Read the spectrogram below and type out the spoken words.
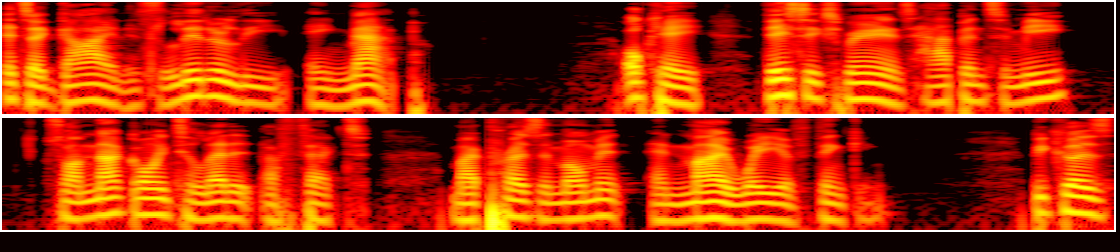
It's a guide, it's literally a map. Okay, this experience happened to me, so I'm not going to let it affect my present moment and my way of thinking. Because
